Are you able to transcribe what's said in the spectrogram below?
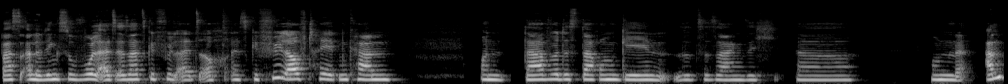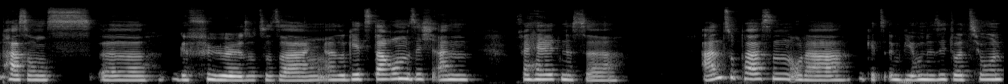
was allerdings sowohl als Ersatzgefühl als auch als Gefühl auftreten kann. Und da würde es darum gehen, sozusagen sich äh, um ein Anpassungsgefühl äh, sozusagen. Also geht es darum, sich an Verhältnisse anzupassen oder geht es irgendwie um eine Situation,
